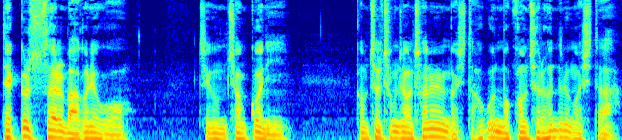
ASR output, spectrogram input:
댓글 수사를 막으려고 지금 정권이 검찰총장을 쳐내는 것이다. 혹은 뭐 검찰을 흔드는 것이다.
